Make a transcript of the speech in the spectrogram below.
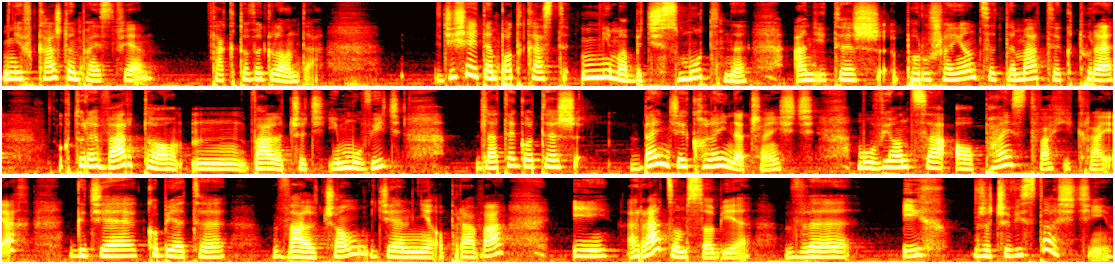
nie w każdym państwie tak to wygląda. Dzisiaj ten podcast nie ma być smutny, ani też poruszający tematy, które, o które warto mm, walczyć i mówić, dlatego też będzie kolejna część mówiąca o państwach i krajach, gdzie kobiety walczą dzielnie o prawa i radzą sobie w ich rzeczywistości.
